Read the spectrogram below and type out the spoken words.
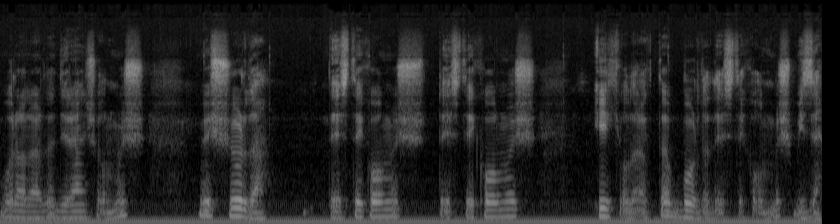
Buralarda direnç olmuş ve şurada destek olmuş, destek olmuş. İlk olarak da burada destek olmuş bize.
